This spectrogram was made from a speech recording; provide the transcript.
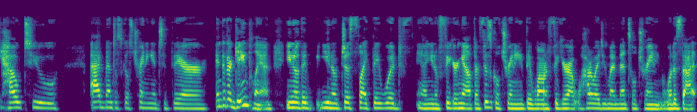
how to add mental skills training into their into their game plan. You know they you know just like they would you know figuring out their physical training they want to figure out well how do i do my mental training? What does that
